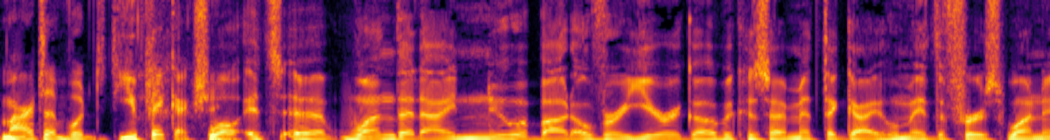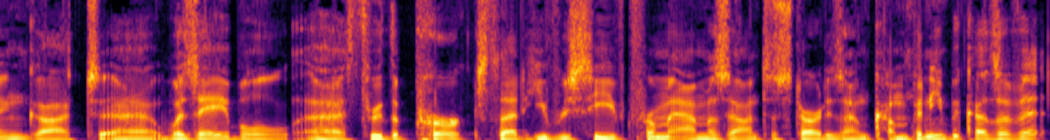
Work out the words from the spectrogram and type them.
Maarten. What did you pick actually? Well, it's uh, one that I knew about over a year ago because I met the guy who made the first one and got uh, was able uh, through the perks that he received from Amazon to start his own company because of it.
